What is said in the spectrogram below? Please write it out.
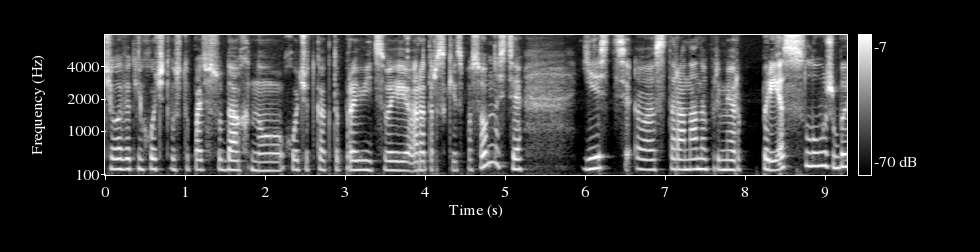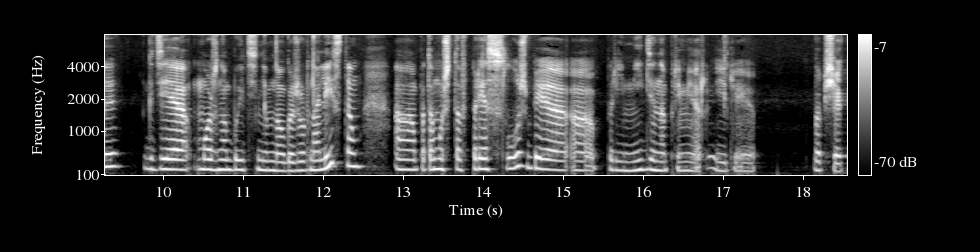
человек не хочет выступать в судах, но хочет как-то проявить свои ораторские способности, есть э, сторона, например, пресс-службы, где можно быть немного журналистом, э, потому что в пресс-службе э, при МИДе, например, или вообще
